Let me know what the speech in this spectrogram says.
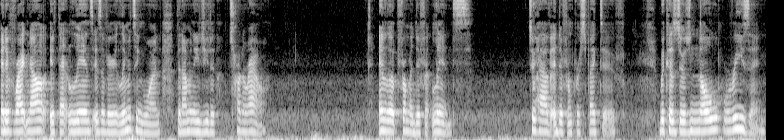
And if right now, if that lens is a very limiting one, then I'm going to need you to turn around and look from a different lens to have a different perspective because there's no reason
